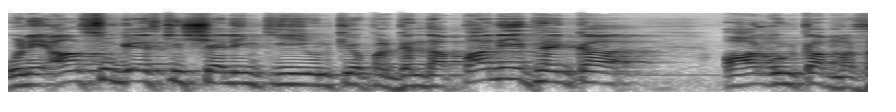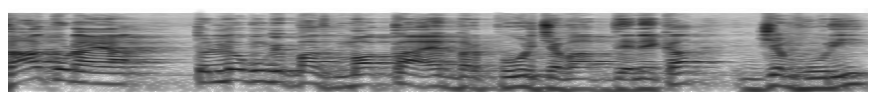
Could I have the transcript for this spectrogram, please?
उन्हें आँसू गैस की शेलिंग की, उनके ऊपर गंदा पानी फेंका और उनका मज़ाक उड़ाया तो लोगों के पास मौका है भरपूर जवाब देने का जमहूरी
